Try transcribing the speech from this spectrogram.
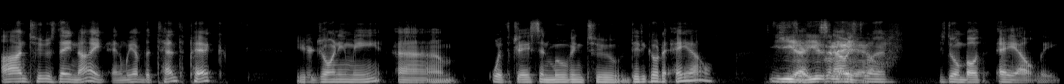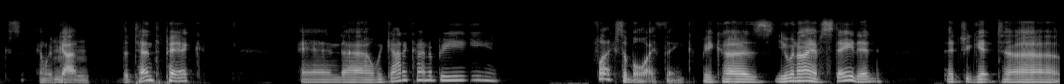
on Tuesday night, and we have the tenth pick. You're joining me um, with Jason moving to. Did he go to AL? Yeah, he's an AL. He's doing, he's doing both AL leagues, and we've got Mhm. the tenth pick, and uh, we got to kind of be flexible, I think, because you and I have stated that you get uh,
